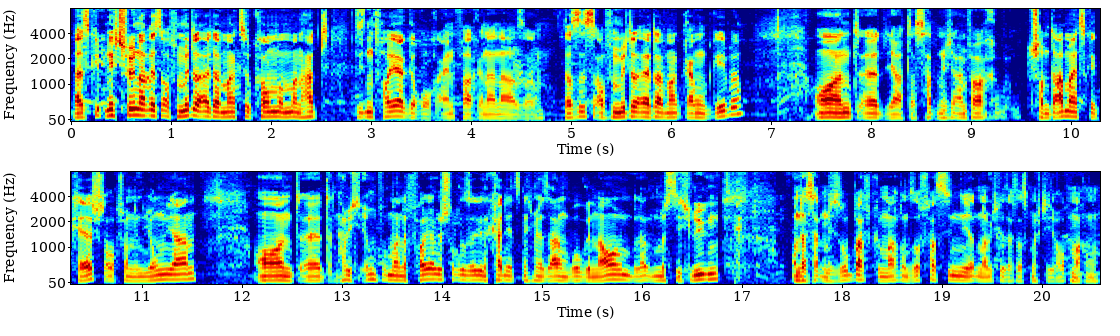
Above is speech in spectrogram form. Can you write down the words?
Weil es gibt nichts Schöneres, auf den Mittelaltermarkt zu kommen und man hat diesen Feuergeruch einfach in der Nase. Das ist auf dem Mittelaltermarkt gang und gäbe. Und äh, ja, das hat mich einfach schon damals gecasht, auch schon in jungen Jahren. Und äh, dann habe ich irgendwo mal eine Feuergeschow gesehen, ich kann jetzt nicht mehr sagen, wo genau, müsste ich lügen. Und das hat mich so baff gemacht und so fasziniert und habe ich gesagt, das möchte ich auch machen.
